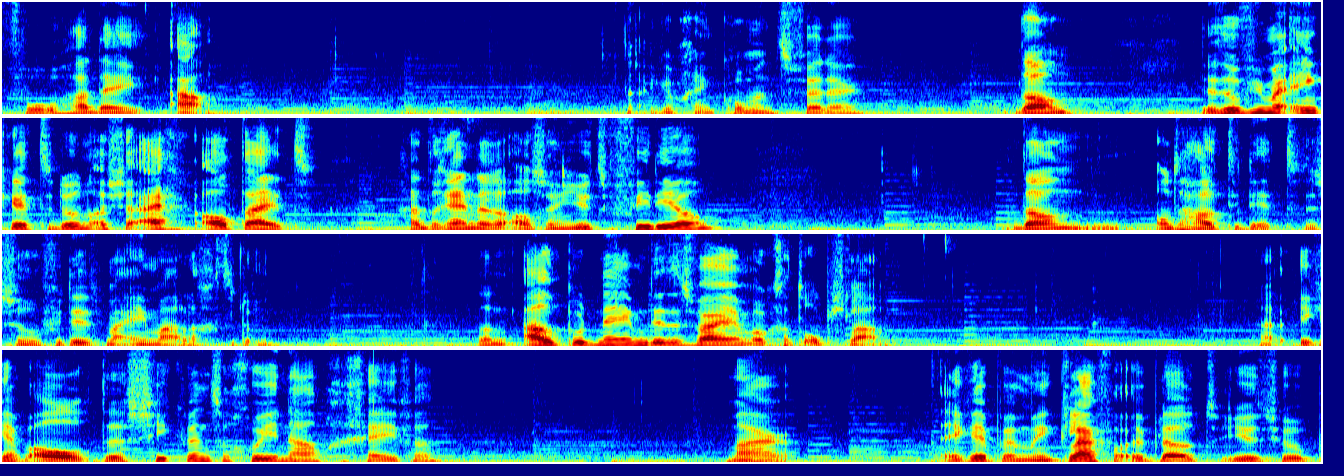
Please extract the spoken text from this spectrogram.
Full HD aan. Nou, ik heb geen comments verder. Dan, dit hoef je maar één keer te doen als je eigenlijk altijd gaat renderen als een YouTube video. Dan onthoudt hij dit, dus dan hoef je dit maar eenmalig te doen. Dan output name, dit is waar je hem ook gaat opslaan. Nou, ik heb al de sequence een goede naam gegeven. Maar ik heb hem in klaar voor upload, YouTube.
